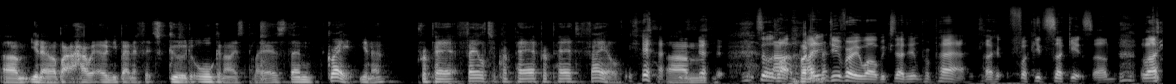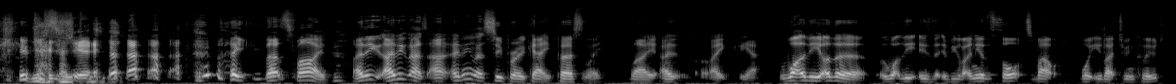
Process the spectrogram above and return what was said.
um, you know, about how it only benefits good organized players, then great. You know, prepare, fail to prepare, prepare to fail. Yeah. Um, So I, was Uh, like, but I didn't do very well because I didn't prepare. Like fucking suck it, son. Like Yeah, yeah, shit. like that's fine. I think I think that's I I think that's super okay personally. Like I like yeah. What are the other? What are the? Is, have you got any other thoughts about what you'd like to include?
